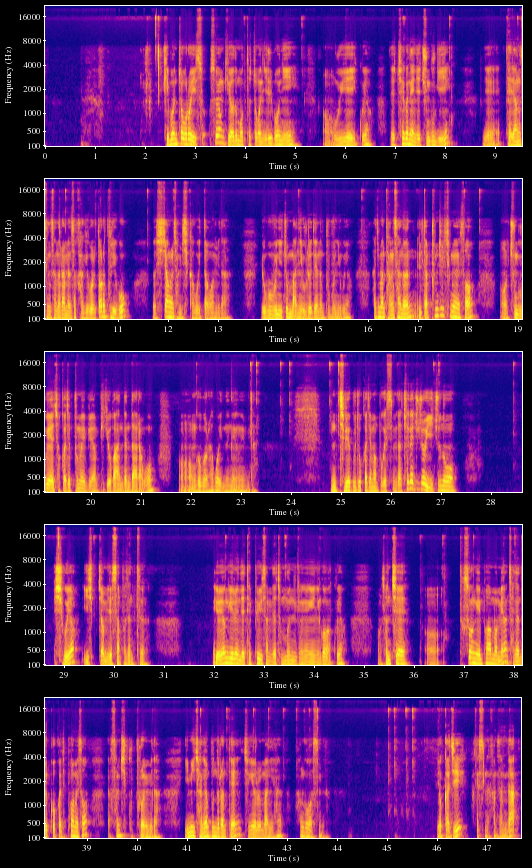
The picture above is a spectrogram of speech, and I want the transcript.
기본적으로 이 소, 형 기어드 모터 쪽은 일본이 어, 우위에 있고요. 최근에 이제 중국이 이제 대량 생산을 하면서 가격을 떨어뜨리고 시장을 잠식하고 있다고 합니다. 이 부분이 좀 많이 우려되는 부분이고요. 하지만 당사는 일단 품질 측면에서 어, 중국의 저가 제품에 비한 비교가 안 된다라고 어, 언급을 하고 있는 내용입니다. 음, 지배 구조까지만 보겠습니다. 최대 주주 이준호 시고요. 20.13%. 여영길은 이제 대표이사입니다. 전문 경영인인 것 같고요. 어, 전체 어, 특수관계인 포함하면 자녀들 것까지 포함해서 약 39%입니다. 이미 자녀분들한테 증여를 많이 한 것 같습니다. 여기까지 하겠습니다. 감사합니다.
